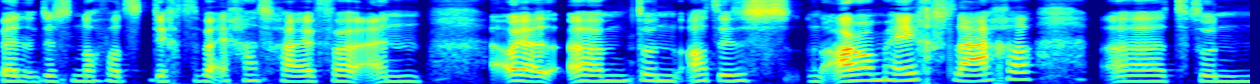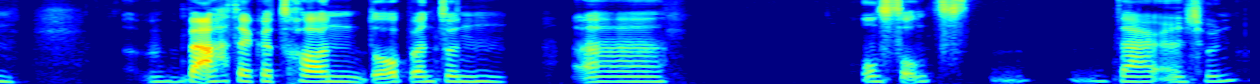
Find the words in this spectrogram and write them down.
ben ik dus nog wat dichterbij gaan schuiven. En oh ja, um, toen had hij dus een arm omheen geslagen. Uh, toen waagde ik het gewoon op en toen uh, ontstond daar een zoen.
